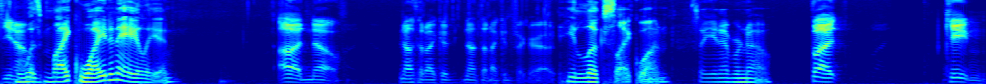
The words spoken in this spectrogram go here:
You know, Was Mike White an alien? Uh, no, not that I could, not that I could figure out. He looks like one, so you never know. But Keaton,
